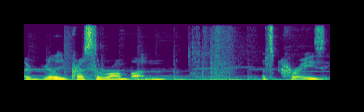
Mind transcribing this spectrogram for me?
I really pressed the wrong button? That's crazy.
